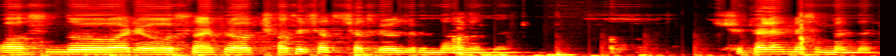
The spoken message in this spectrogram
Aslında o var ya o sniper alıp çatır çatır çatır öldürürüm ben adamları. Şüphelenmesin benden.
